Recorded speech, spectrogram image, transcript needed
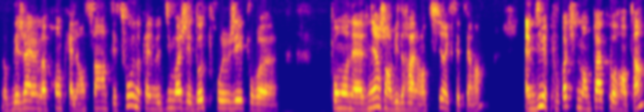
Donc déjà, elle m'apprend qu'elle est enceinte et tout. Donc elle me dit, moi j'ai d'autres projets pour euh, pour mon avenir, j'ai envie de ralentir, etc. Elle me dit, mais pourquoi tu ne demandes pas à Corentin?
